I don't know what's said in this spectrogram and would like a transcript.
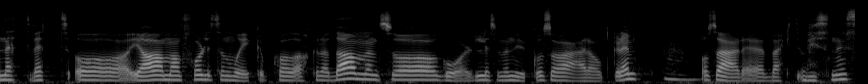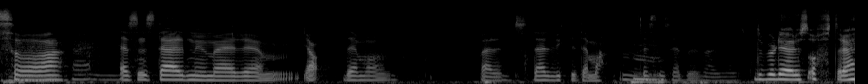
nettvett. Og ja, man får litt sånn wake-up call akkurat da, men så går det liksom en uke, og så er alt glemt. Mm. Og så er det back to business. Så jeg syns det er mye mer um, Ja, det må være et, det er et viktig tema. Mm. Det syns jeg bør være med. Det burde gjøres oftere.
